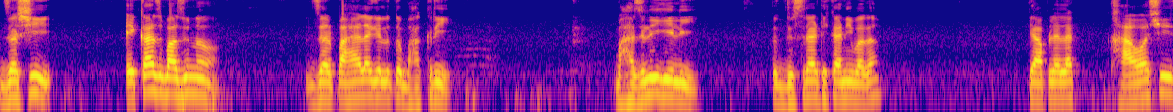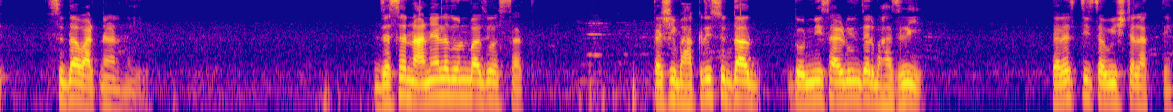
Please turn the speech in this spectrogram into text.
जशी एकाच बाजूनं जर पाहायला गेलो तर भाकरी भाजली गेली तर दुसऱ्या ठिकाणी बघा ते आपल्याला खावाशी सुद्धा वाटणार नाही जसं नाण्याला दोन बाजू असतात तशी भाकरीसुद्धा दोन्ही साईडून जर भाजली तरच ती चविष्ट लागते.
